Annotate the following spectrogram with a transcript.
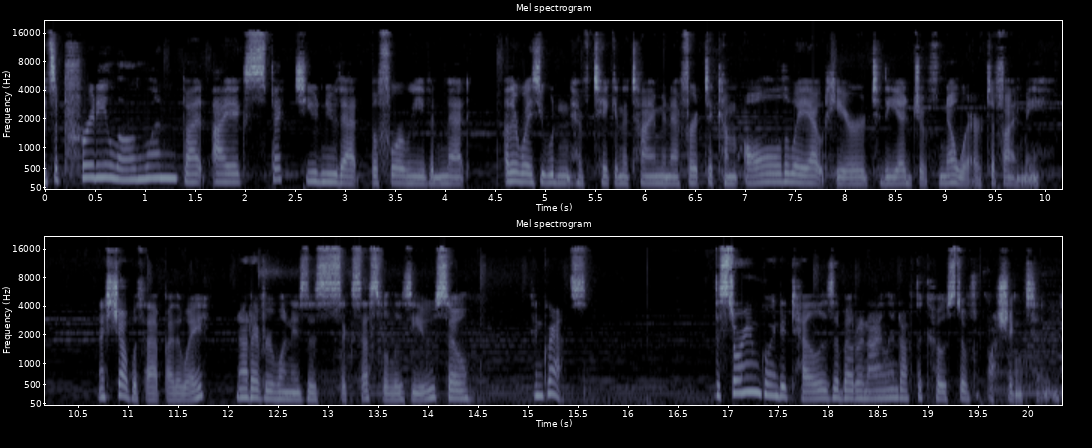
It's a pretty long one, but I expect you knew that before we even met. Otherwise, you wouldn't have taken the time and effort to come all the way out here to the edge of nowhere to find me. Nice job with that, by the way. Not everyone is as successful as you, so congrats. The story I'm going to tell is about an island off the coast of Washington,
